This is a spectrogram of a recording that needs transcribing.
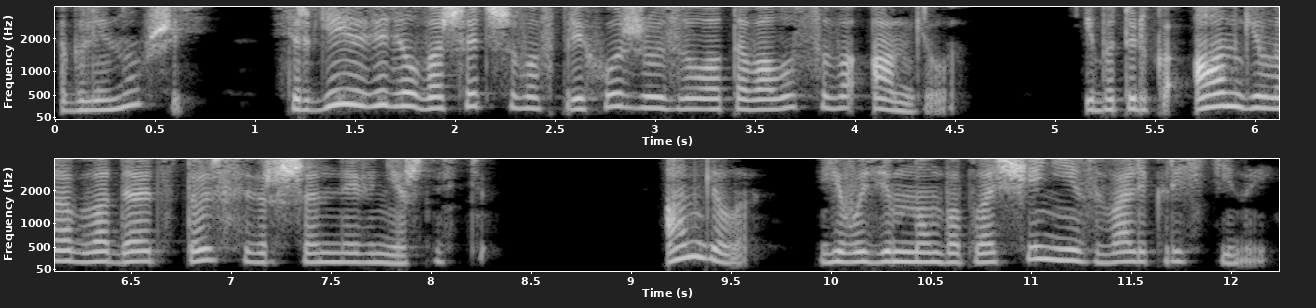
Оглянувшись, Сергей увидел вошедшего в прихожую золотоволосого ангела, ибо только ангелы обладают столь совершенной внешностью. Ангела в его земном воплощении звали Кристиной.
